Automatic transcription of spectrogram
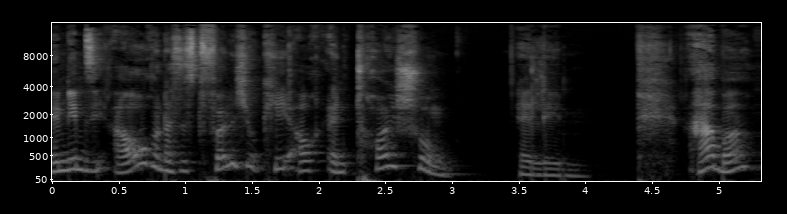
in denen sie auch, und das ist völlig okay, auch Enttäuschung erleben. Aber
